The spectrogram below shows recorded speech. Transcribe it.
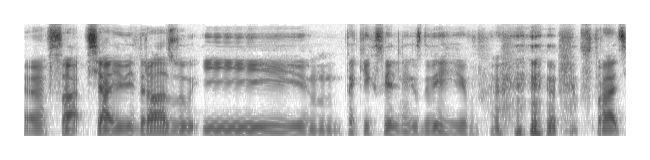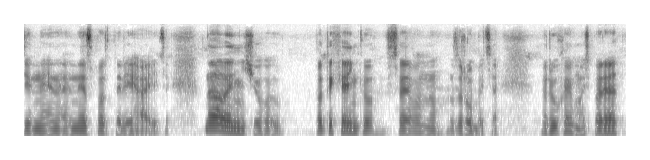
е, вся, вся і відразу і таких сильних здвигів в праці не, не спостерігається. Ну, але нічого, потихеньку все воно зробиться. Рухаємось вперед.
